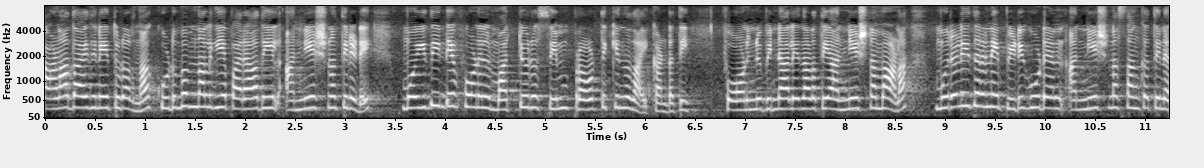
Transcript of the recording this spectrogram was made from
കാണാതായതിനെ തുടർന്ന് കുടുംബം നൽകിയ പരാതിയിൽ അന്വേഷണത്തിനിടെ മൊയ്തീന്റെ ഫോണിൽ മറ്റൊരു സിം പ്രവർത്തിക്കുന്നതായി കണ്ടെത്തി. ഫോണിനു പിന്നാലെ നടത്തിയ അന്വേഷണമാണ് മുരളീധരനെ പിടികൂടാൻ അന്വേഷണ സംഘത്തിന്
